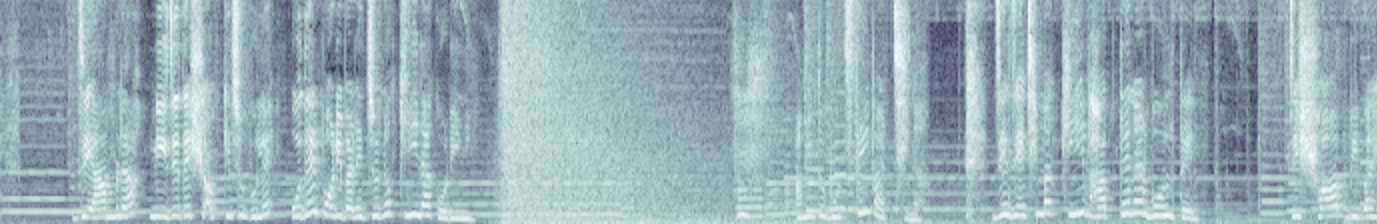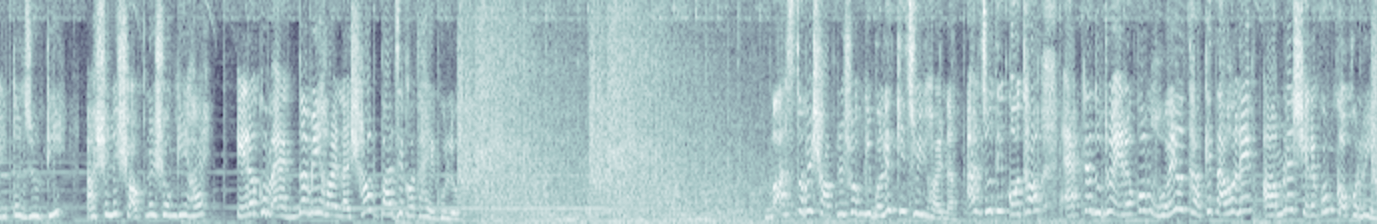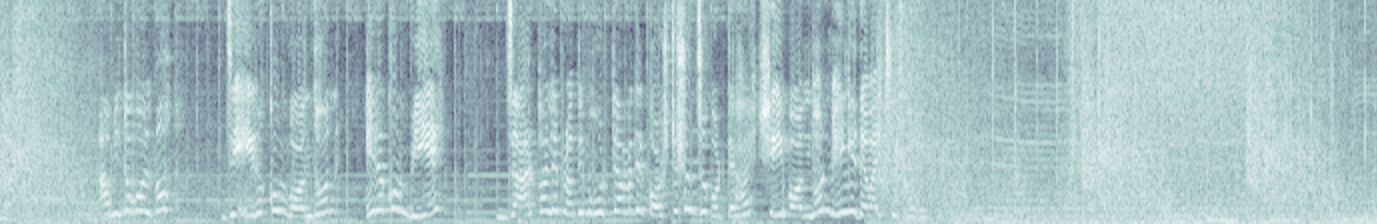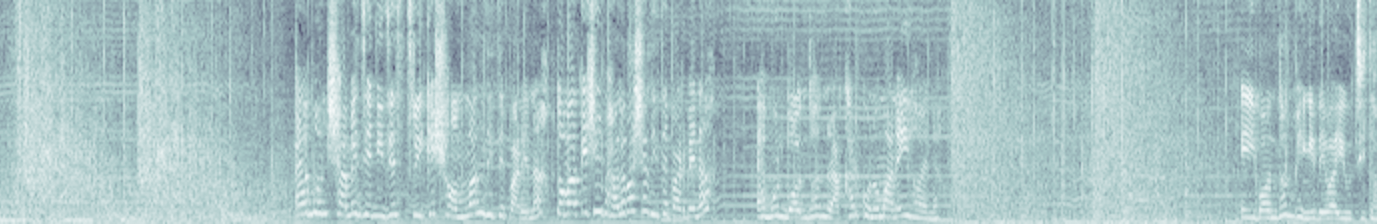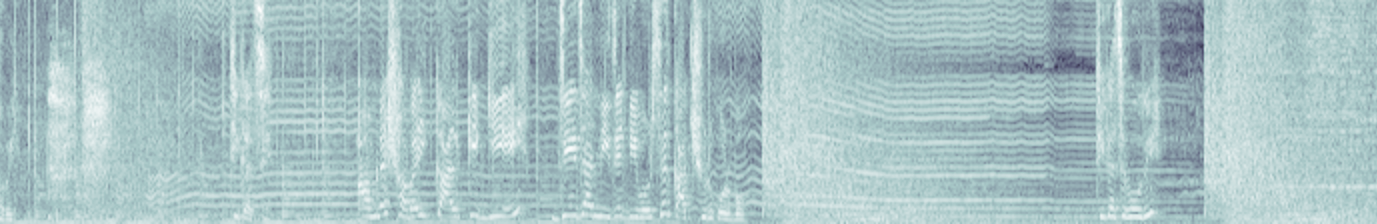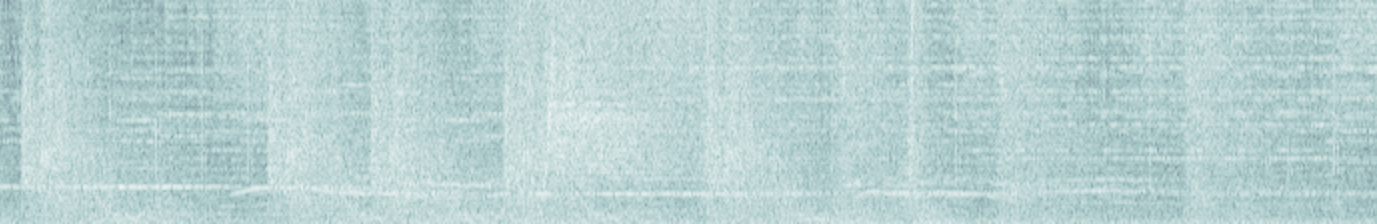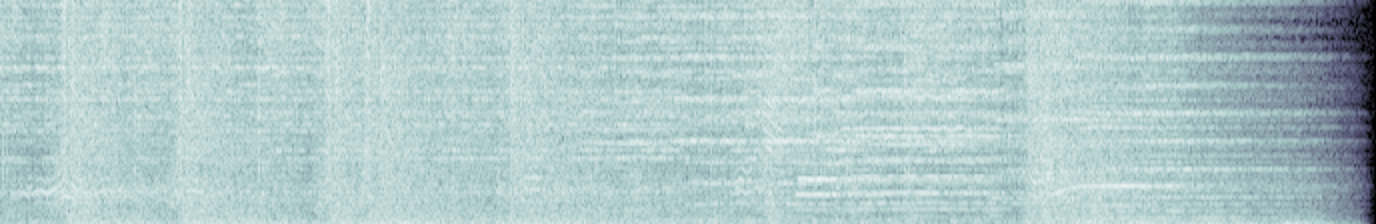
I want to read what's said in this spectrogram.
যে আমরা নিজেদের সবকিছু ভুলে ওদের পরিবারের জন্য কি না করিনি। আমি তো বুঝতেই পারছি না যে জেঠিমা কি ভাবতেন আর বলতেন যে সব বিবাহিত জুটি আসলে স্বপ্নসঙ্গী হয়। এরকম একদমই হয় না, সব বাজে কথা এগুলো। বাস্তবে স্বপ্নসঙ্গী বলে কিছুই হয় না। আর যদি কোথাও একটা দুটো এরকম হয়েও থাকে, তাহলে আমরা সেরকম কখনোই নয়। আমি তো বলব যে এরকম বন্ধন, এরকম বিয়ে, যার ফলে প্রতি মুহূর্তে আমাদের কষ্ট সহ্য করতে হয়, সেই বন্ধন ভেঙে দেওয়াই ঠিক হবে। এমন স্বামী যে নিজের স্ত্রীকে সম্মান দিতে পারে না, তোমাকে সেই ভালোবাসা দিতে পারবে না? এমন বন্ধন রাখার কোনো মানেই হয় না। এই বন্ধন ভেঙে দেওয়াই উচিত হবে। ঠিক আছে। আমরা সবাই কালকে গিয়েই যে যার নিজের ডিভোর্সের কাজ শুরু করব। ঠিক আছে বৌদি?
